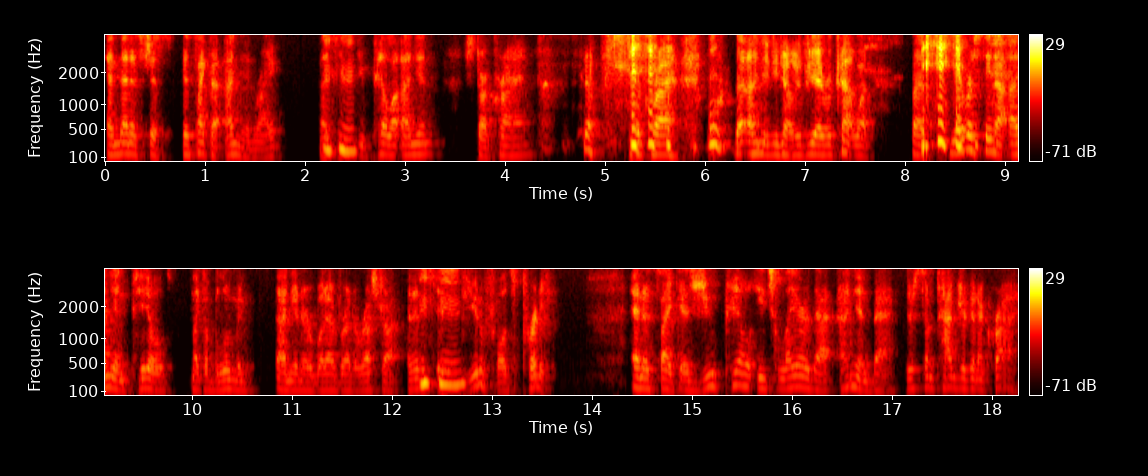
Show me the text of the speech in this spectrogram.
and then it's just it's like an onion right like mm-hmm. you, you peel an onion start crying. you know, start crying. the onion, you know, if you ever cut one. But you ever seen an onion peeled, like a blooming onion or whatever at a restaurant? And it's mm-hmm. it's beautiful, it's pretty. And it's like as you peel each layer of that onion back, there's sometimes you're gonna cry.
